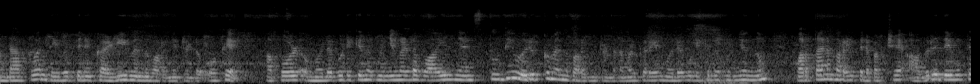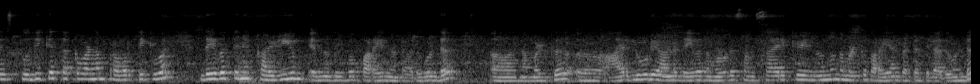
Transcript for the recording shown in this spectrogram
ഉണ്ടാക്കുവാൻ ദൈവത്തിന് കഴിയുമെന്ന് പറഞ്ഞിട്ടുണ്ട്. ഓക്കെ അപ്പോൾ മുല കുടിക്കുന്ന കുഞ്ഞുങ്ങളുടെ വായിൽ ഞാൻ സ്തുതി ഒരുക്കുമെന്ന് പറഞ്ഞിട്ടുണ്ട്. നമ്മൾക്കറിയാം മുല കുടിക്കുന്ന കുഞ്ഞൊന്നും വർത്താനം പറയത്തില്ല. പക്ഷേ അവർ ദൈവത്തെ സ്തുതിക്കത്തക്കവണ്ണം പ്രവർത്തിക്കുവാൻ ദൈവത്തിന് കഴിയും എന്ന് ദൈവം പറയുന്നുണ്ട്. അതുകൊണ്ട് നമ്മൾക്ക് ആരിലൂടെയാണ് ദൈവം നമ്മളോട് സംസാരിക്കുക എന്നൊന്നും നമ്മൾക്ക് പറയാൻ പറ്റത്തില്ല. അതുകൊണ്ട്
